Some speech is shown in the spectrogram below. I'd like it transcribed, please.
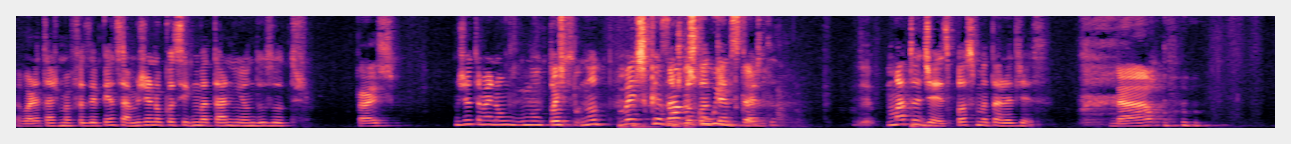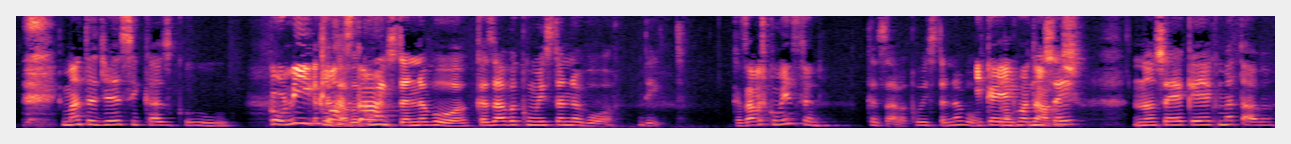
agora estás-me a fazer pensar, mas eu não consigo matar nenhum dos outros. Pois. Mas eu também não não. Mas, não, mas não casavas estou com o Winston? com esta. Mato a Jess, posso matar a Jess? Não. Mata a Jess e caso com o. Com o Nick, Eu casava com o. Winston na boa. Casava com o Winston na boa. Digo-te. Casavas com o Winston? Casava com o Winston na boa. E quem é não, que matavas? Não sei, não sei a quem é que matava.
